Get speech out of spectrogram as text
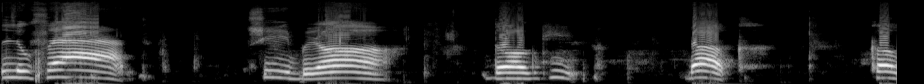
Elephant. Zebra. Donkey. Duck. Cow.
